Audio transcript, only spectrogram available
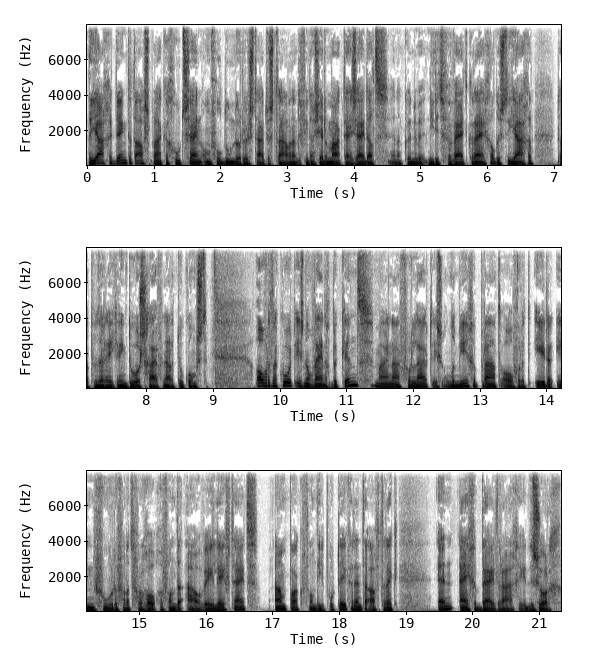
De jager denkt dat de afspraken goed zijn om voldoende rust uit te stralen naar de financiële markt. Hij zei dat. En dan kunnen we niet het verwijt krijgen, al dus de jager, dat we de rekening doorschuiven naar de toekomst. Over het akkoord is nog weinig bekend, maar naar verluid is onder meer gepraat over het eerder invoeren van het verhogen van de AOW-leeftijd, aanpak van de hypotheekrenteaftrek en eigen bijdrage in de zorg.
